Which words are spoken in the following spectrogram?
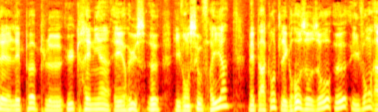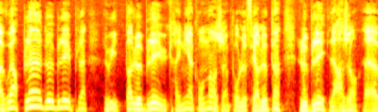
les peuples ukrainiens et russes, eux, ils vont souffrir, mais par contre les gros oiseaux, eux, ils vont avoir plein de blé, plein. Oui, pas le blé ukrainien qu'on mange hein, pour le faire le pain, le blé, l'argent. Ah.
